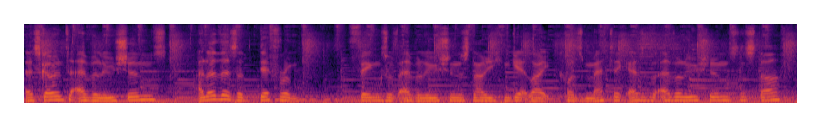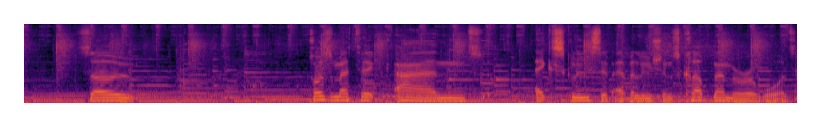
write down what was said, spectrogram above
Let's go into evolutions. I know there's a different things with evolutions now. You can get like cosmetic ev evolutions and stuff. So, cosmetic and exclusive evolutions, club member rewards.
